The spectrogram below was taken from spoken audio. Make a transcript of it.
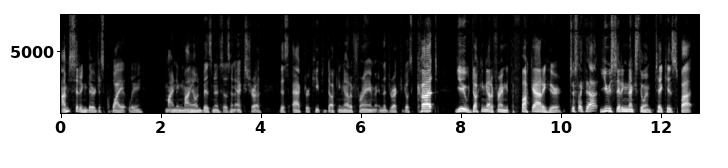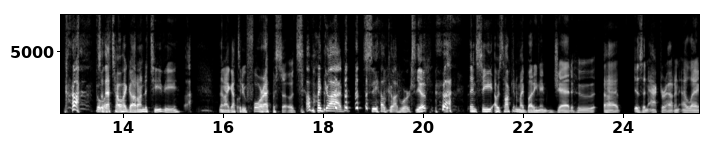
I'm sitting there just quietly minding my own business as an extra. This actor keeps ducking out of frame, and the director goes, Cut! You ducking out of frame, get the fuck out of here. just like that. You sitting next to him, take his spot. so that's how I got onto TV. Then I got to do four episodes. Oh my God! See how God works. Yep. and see, I was talking to my buddy named Jed, who uh, is an actor out in LA,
